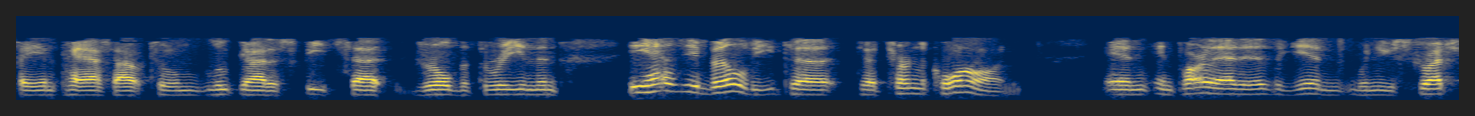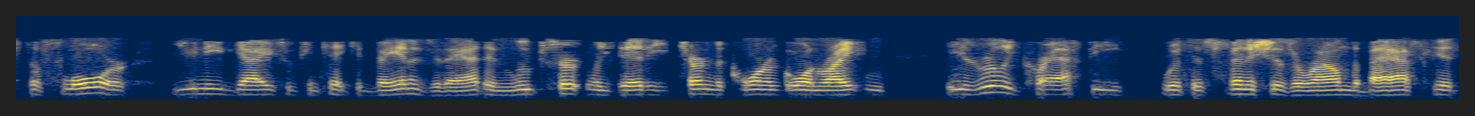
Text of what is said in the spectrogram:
fan pass out to him. Luke got his feet set, drilled the three, and then he has the ability to to turn the corner on And and part of that is again when you stretch the floor, you need guys who can take advantage of that. And Luke certainly did. He turned the corner going right, and he's really crafty with his finishes around the basket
